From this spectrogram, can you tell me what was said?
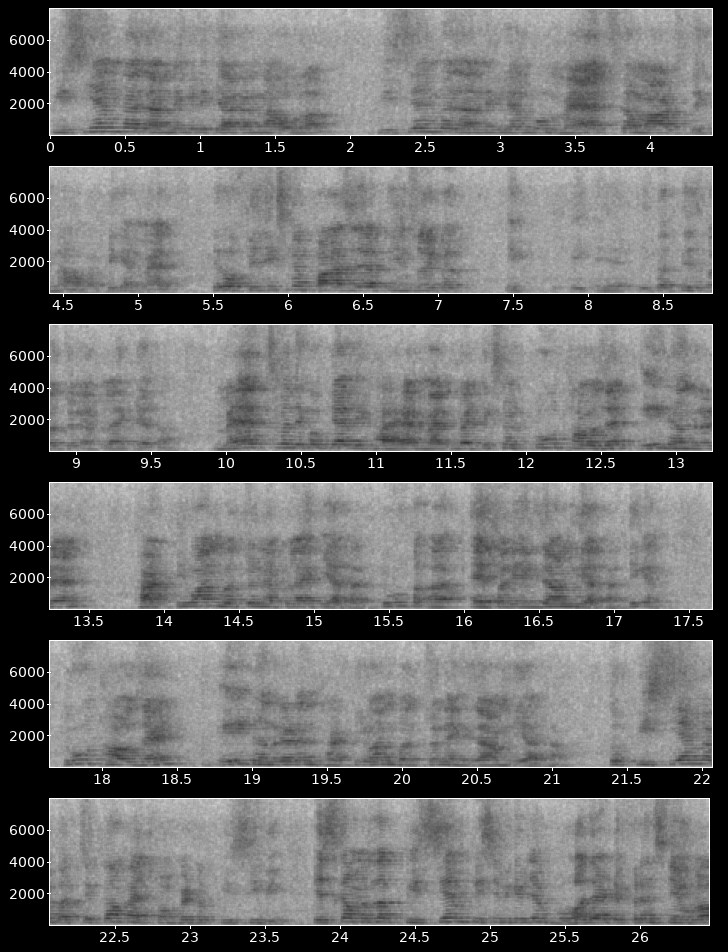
पीसीएम का जानने के लिए क्या करना होगा? पीसीएम का जानने के लिए हमको मैथ्स का मार्क्स देखना होगा, ठीक है? मैथ्स देखो फिजिक्स में पाँच हज़ार तीन सौ इकतीस बच्चों ने अप्लाई किया था। मैथ्स में देखो क्या लिखा है? मैथमेटिक्स में two thousand eight hundred and thirty one बच्चों ने अप्लाई किया था। टू सॉरी एग्ज़ाम दिया था, ठीक है? Two thousand eight hundred and thirty one बच्चों ने एग्ज़ाम दिया था। तो पीसीएम में बच्चे कम है कंपेयर टू पीसीबी इसका मतलब पीसीएम पीसीबी के बीच में बहुत ज़्यादा डिफरेंस नहीं होगा।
